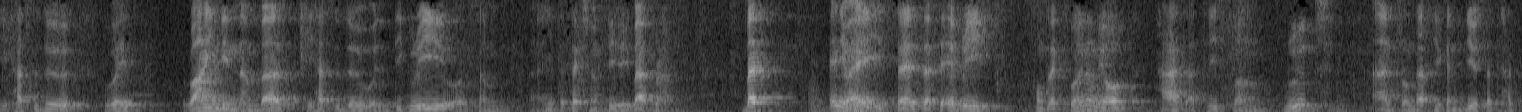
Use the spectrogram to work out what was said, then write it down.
It has to do with winding numbers, it has to do with degree or some uh, intersection theory background. But anyway, it says that every complex polynomial has at least one root, and from that you can deduce that it has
